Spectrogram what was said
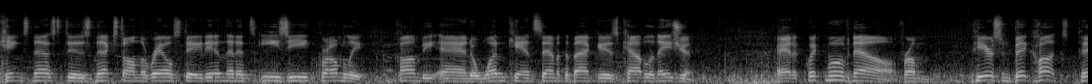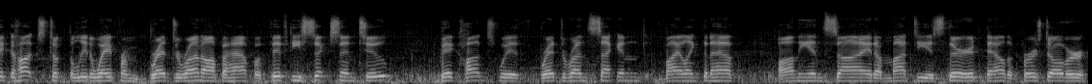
King's Nest is next on the rail, stayed in. Then it's Easy Crumbly, Combi, and a one-can Sam at the back is Cablinasian. And a quick move now from Pearson. Big Hugs. Big Hugs took the lead away from Bred to Run off a half of 56 and 2. Big Hugs with Bred to Run second by length and a half. On the inside, Amati is third. Now the first over,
